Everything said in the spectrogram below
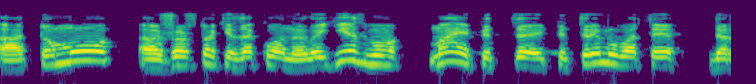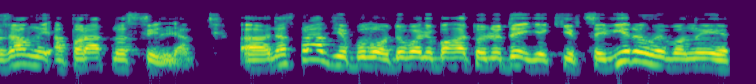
Е, тому е, жорстокі закони легізму має під, е, підтримувати державний апарат насилля. Е, насправді було доволі багато людей, які в це вірили. Вони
